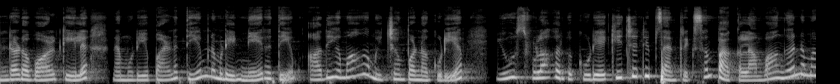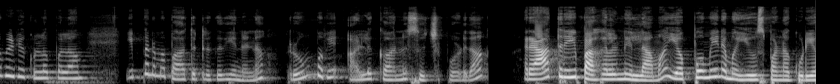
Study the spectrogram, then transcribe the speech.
அன்றாட வாழ்க்கையில் நம்முடைய பணத்தையும் நம்முடைய நேரத்தையும் அதிகமாக மிச்சம் பண்ணக்கூடிய யூஸ்ஃபுல்லாக இருக்கக்கூடிய கிச்சன் டிப்ஸ் அண்ட் ட்ரிக்ஸும் பார்க்கலாம். வாங்க நம்ம வீடியோக்குள்ளே போகலாம் இப்போ நம்ம பார்த்துட்டு இருக்கிறது என்னென்னா ரொம்பவே அழுக்கான சுவிட்ச் போர்டு தான். ராத்திரி பகல்னு இல்லாமல் எப்போவுமே நம்ம யூஸ் பண்ணக்கூடிய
